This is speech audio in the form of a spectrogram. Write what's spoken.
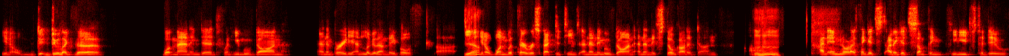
you know, do, do like the what Manning did when he moved on, and then Brady, and look at them, they both, uh, Yeah. you know, won with their respected teams, and then they moved on, and then they still got it done. Um, hmm and and you know what? I think it's I think it's something he needs to do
